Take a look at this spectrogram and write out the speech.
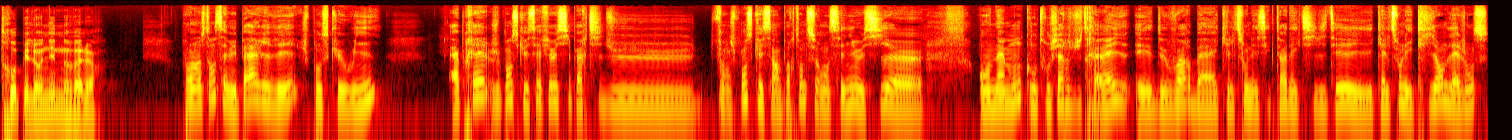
trop éloigné de nos valeurs? Pour l'instant, ça m'est pas arrivé. Je pense que oui. Après, je pense que ça fait aussi partie du. Enfin, je pense que c'est important de se renseigner aussi euh, en amont quand on cherche du travail et de voir bah, quels sont les secteurs d'activité et quels sont les clients de l'agence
